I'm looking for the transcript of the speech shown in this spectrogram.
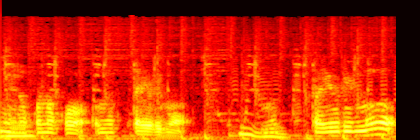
ね、なかなか思ったよりも、うん思ったよりも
